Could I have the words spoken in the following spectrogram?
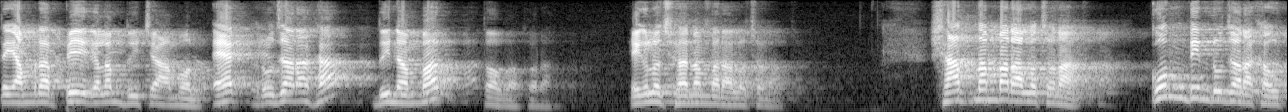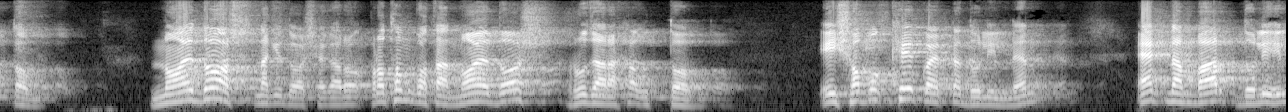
তাই আমরা পেয়ে গেলাম দুইটা আমল। এক, রোজা রাখা, দুই নাম্বার তওবা করা। এগুলো ছয় নাম্বার আলোচনা। সাত নাম্বার আলোচনা, কোন দিন রোজা রাখা উত্তম? নয়, দশ, নাকি দশ, এগারো? প্রথম কথা, নয়, দশ, রোজা রাখা উত্তম। এই সপক্ষে কয়েকটা দলিল নেন। এক নাম্বার দলিল,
